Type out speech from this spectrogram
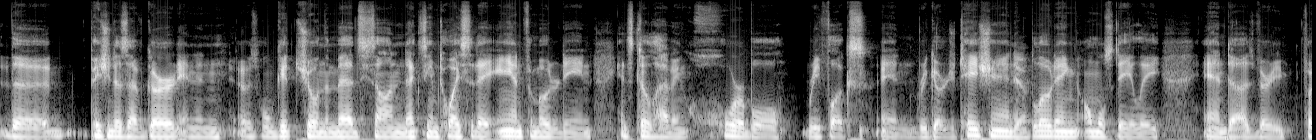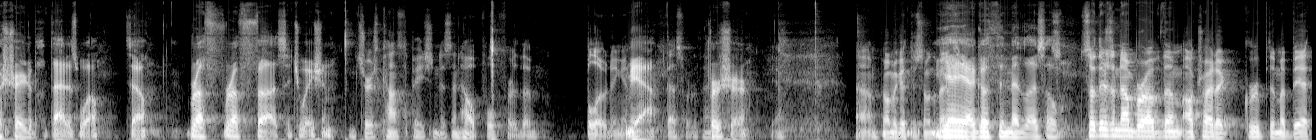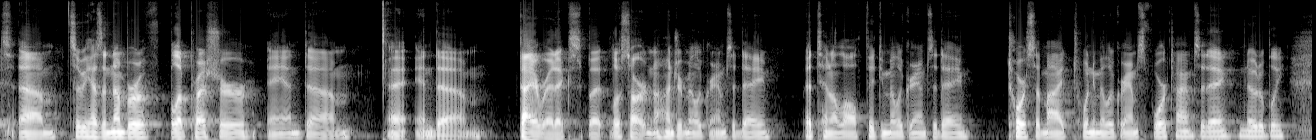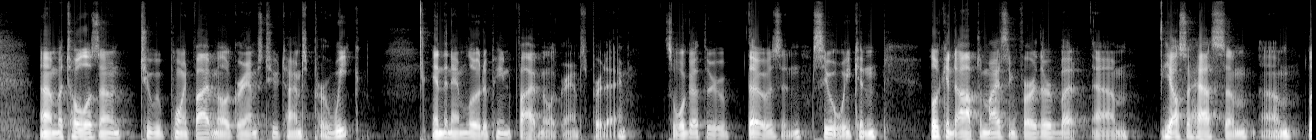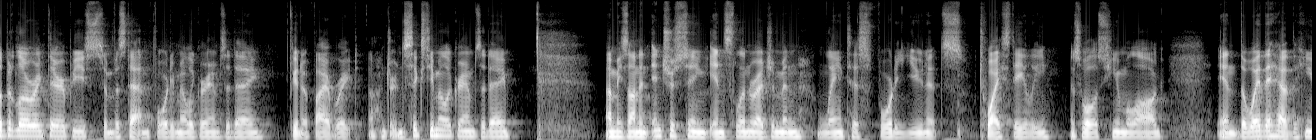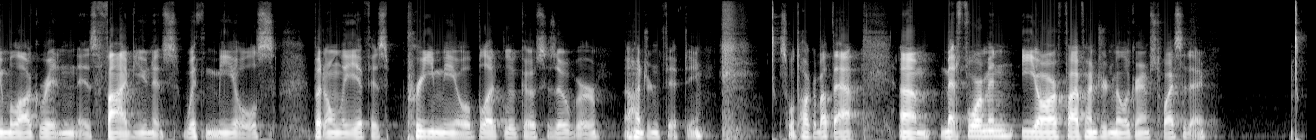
the patient does have GERD, and then as we'll get shown the meds, he's on Nexium twice a day and famotidine, and still having horrible reflux and regurgitation Yeah. and bloating almost daily, and uh, is very frustrated about that as well. So rough, rough uh, situation I'm sure his constipation isn't helpful for the bloating and Yeah. that sort of thing. for sure. Yeah. Um, want me to go through some of the meds? Yeah, yeah. Go through the med list. I'll- So there's a number of them. I'll try to group them a bit. Um, so he has a number of blood pressure and um, uh, and um, diuretics, but losartan 100 milligrams a day, atenolol 50 milligrams a day, torsemide 20 milligrams four times a day, notably, um, metolazone 2.5 milligrams two times per week, and then amlodipine 5 milligrams per day. So we'll go through those and see what we can look into optimizing further. But um, he also has some um, lipid lowering therapies, simvastatin 40 milligrams a day, fenofibrate 160 milligrams a day. Um, he's on an interesting insulin regimen, Lantus 40 units twice daily, as well as Humalog. And the way they have the Humalog written is five units with meals, but only if his pre-meal blood glucose is over 150. So we'll talk about that. Um, metformin ER 500 milligrams twice a day.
